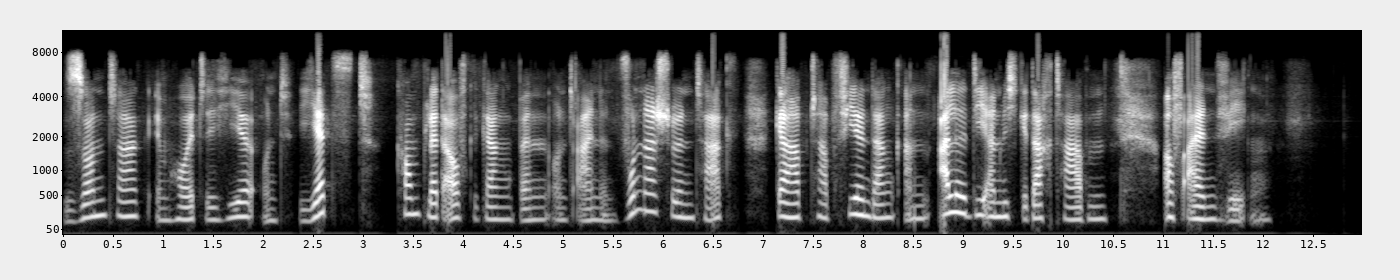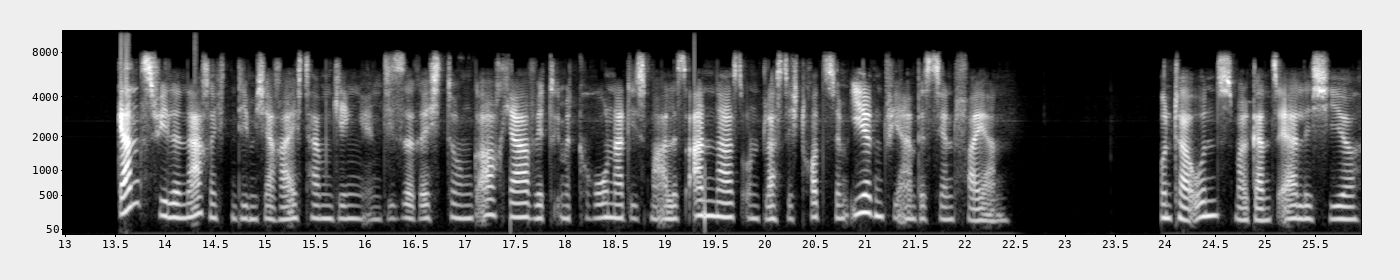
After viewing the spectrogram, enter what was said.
Sonntag im Heute, hier und jetzt komplett aufgegangen bin und einen wunderschönen Tag gehabt habe. Vielen Dank an alle, die an mich gedacht haben, auf allen Wegen ganz viele Nachrichten, die mich erreicht haben, gingen in diese Richtung, ach ja, wird mit Corona diesmal alles anders und lass dich trotzdem irgendwie ein bisschen feiern. Unter uns, mal ganz ehrlich hier,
